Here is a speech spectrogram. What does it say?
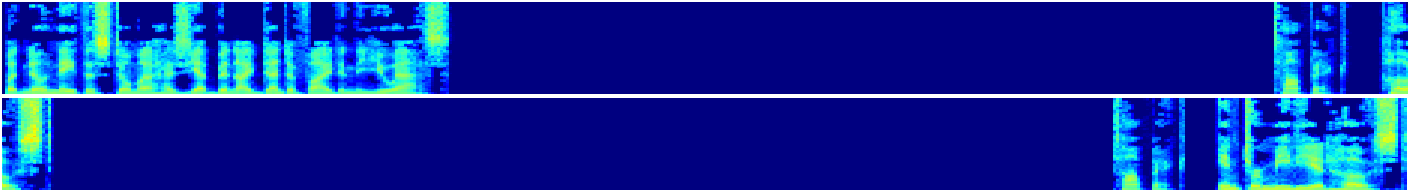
but no gnathostoma has yet been identified in the U.S. Host Intermediate host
